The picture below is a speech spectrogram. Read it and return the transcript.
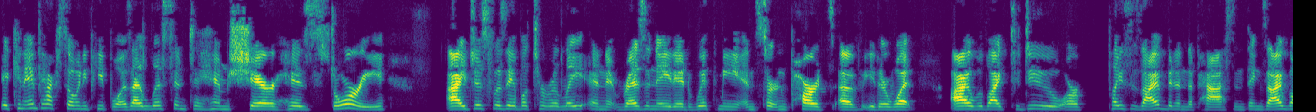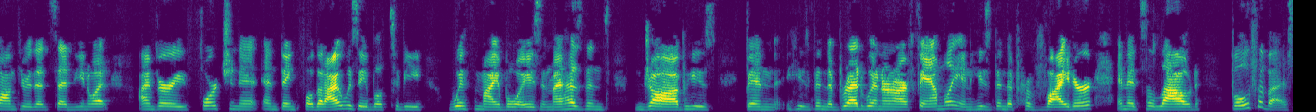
it can impact so many people as i listened to him share his story i just was able to relate and it resonated with me in certain parts of either what i would like to do or places i've been in the past and things i've gone through that said you know what i'm very fortunate and thankful that i was able to be with my boys and my husband's job he's been he's been the breadwinner in our family and he's been the provider and it's allowed both of us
